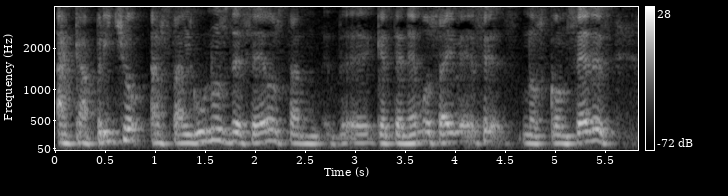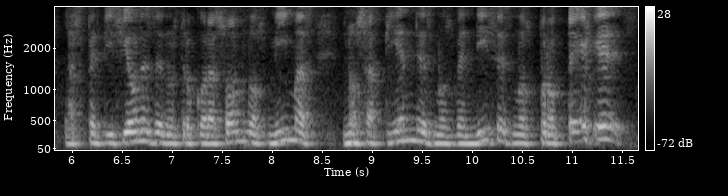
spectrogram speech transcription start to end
a capricho hasta algunos deseos tan, que tenemos hay veces, nos concedes las peticiones de nuestro corazón, nos mimas, nos atiendes, nos bendices, nos proteges.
